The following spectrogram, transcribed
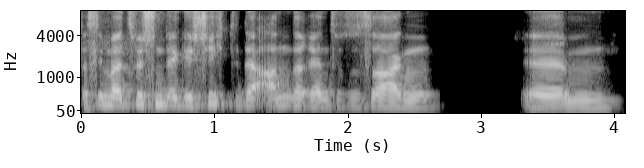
Das immer zwischen der Geschichte der anderen sozusagen ähm,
